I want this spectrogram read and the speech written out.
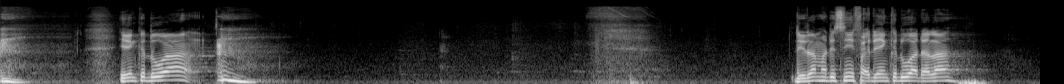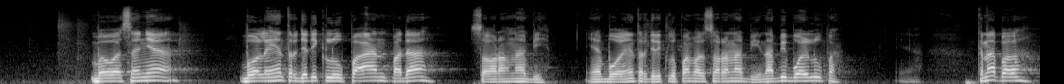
Yang kedua Di dalam hadis ini faedah yang kedua adalah bahwasanya bolehnya terjadi kelupaan pada seorang nabi. Ya, bolehnya terjadi kelupaan pada seorang nabi. Nabi boleh lupa. Ya. Kenapa?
